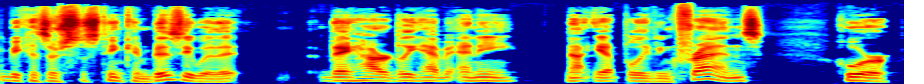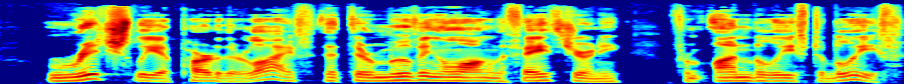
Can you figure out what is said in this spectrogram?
because they're so stinking busy with it, they hardly have any not yet believing friends who are richly a part of their life that they're moving along the faith journey from unbelief to belief.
